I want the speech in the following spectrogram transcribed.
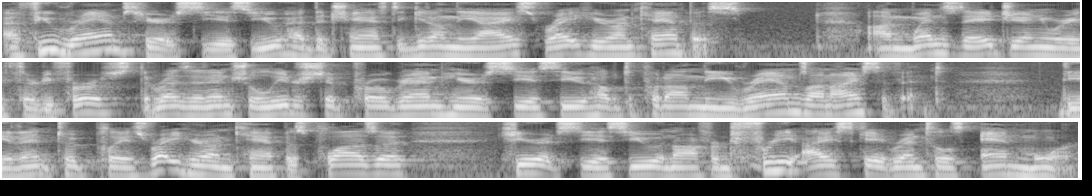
A few Rams here at CSU had the chance to get on the ice right here on campus. On Wednesday, January 31st, the residential leadership program here at CSU helped to put on the Rams on Ice event. The event took place right here on Campus Plaza, here at CSU, and offered free ice skate rentals and more.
